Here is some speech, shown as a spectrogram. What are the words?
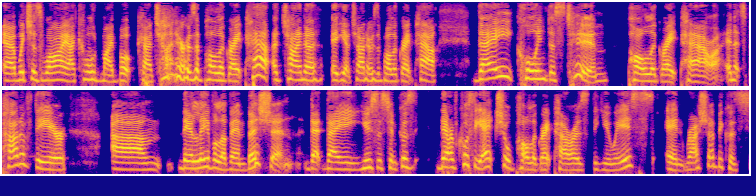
uh, which is why I called my book uh, "China as a Polar Great Power." Uh, China, uh, yeah, China as a Polar Great Power. They coined this term "polar great power," and it's part of their um, their level of ambition that they use this term because there of course the actual polar great power is the us and russia because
